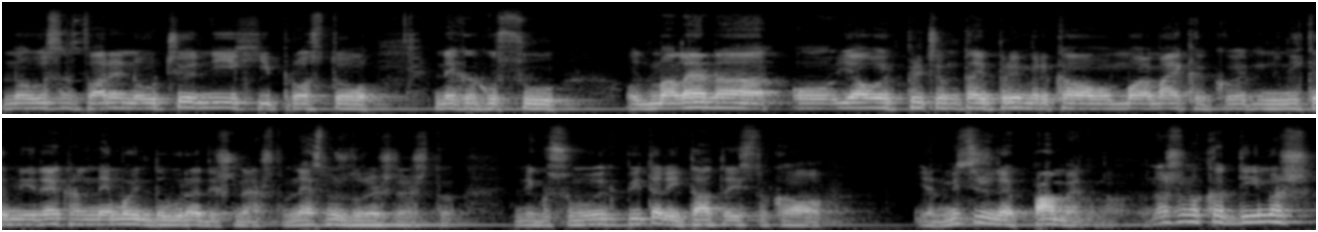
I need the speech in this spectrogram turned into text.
mnogo sam stvari naučio od njih i prosto nekako su od malena, o, ja uvek pričam taj primer kao moja majka koja nikad mi je rekla nemoj da uradiš nešto, ne smeš da uradiš nešto, nego su me uvek pitali i tata isto kao, jel misliš da je pametno? Znaš ono kad imaš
